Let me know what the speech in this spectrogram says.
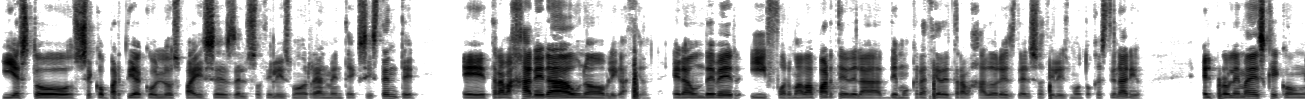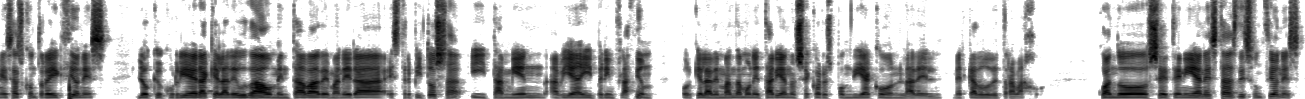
y esto se compartía con los países del socialismo realmente existente, eh, trabajar era una obligación, era un deber y formaba parte de la democracia de trabajadores del socialismo autogestionario. El problema es que con esas contradicciones lo que ocurría era que la deuda aumentaba de manera estrepitosa y también había hiperinflación, porque la demanda monetaria no se correspondía con la del mercado de trabajo. Cuando se tenían estas disfunciones,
